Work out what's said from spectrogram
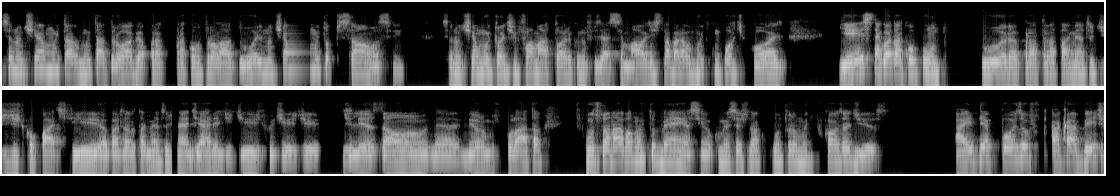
você não tinha muita, muita droga para controlar a dor e não tinha muita opção, assim. Você não tinha muito anti-inflamatório que não fizesse mal. A gente trabalhava muito com corticoide. E esse negócio da acupuntura para tratamento de discopatia, para tratamento né, de hernia de disco, de, de, de lesão né, neuromuscular, tal, funcionava muito bem. Assim, eu comecei a estudar acupuntura muito por causa disso. Aí depois eu acabei de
